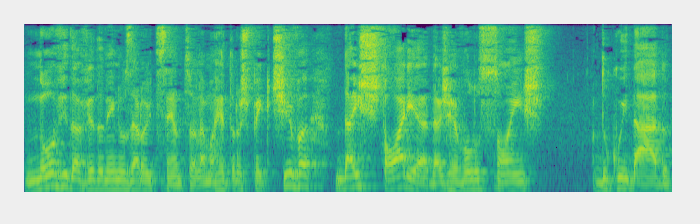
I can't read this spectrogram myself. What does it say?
no Vida Vida nem no 0800. Ela é uma retrospectiva da história das revoluções do cuidado,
